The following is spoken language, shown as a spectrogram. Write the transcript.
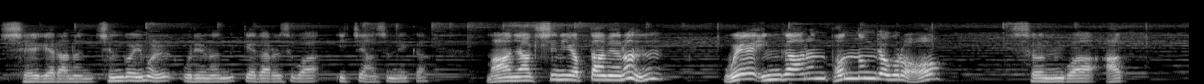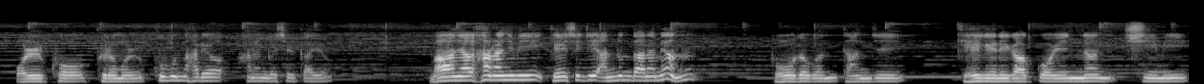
세계라는 증거임을 우리는 깨달을 수가 있지 않습니까? 만약 신이 없다면은 왜 인간은 본능적으로 선과 악, 옳고 그름을 구분하려 하는 것일까요? 만약 하나님이 계시지 않는다면 도덕은 단지 개개인이 갖고 있는 취미,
